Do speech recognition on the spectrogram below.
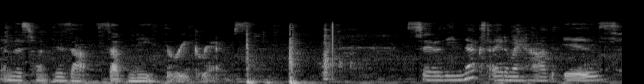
and this one is at 73 grams. So the next item I have is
